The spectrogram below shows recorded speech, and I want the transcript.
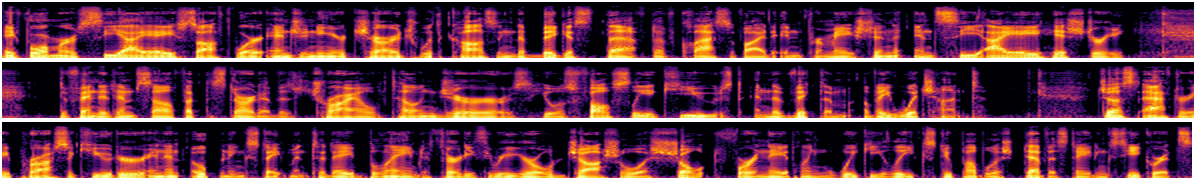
A former CIA software engineer charged with causing the biggest theft of classified information in CIA history defended himself at the start of his trial, telling jurors he was falsely accused and the victim of a witch hunt just after a prosecutor in an opening statement today blamed 33 year old Joshua Schulte for enabling WikiLeaks to publish devastating secrets.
